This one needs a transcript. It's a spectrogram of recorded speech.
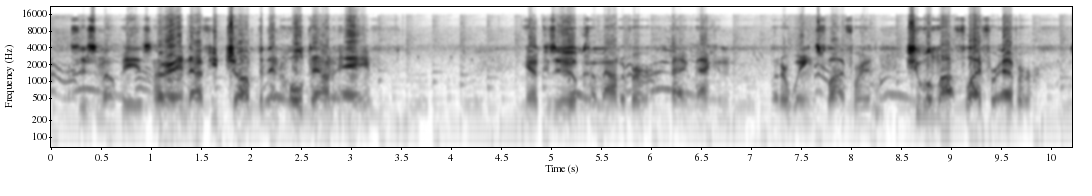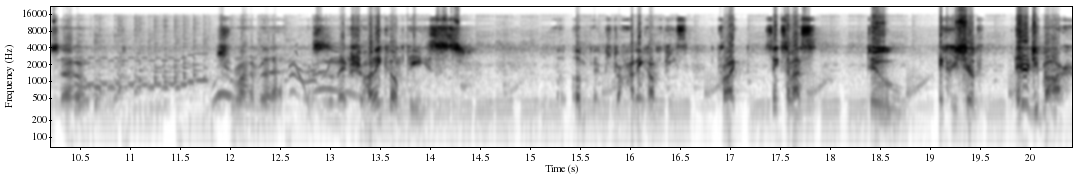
let's do some LPs. Alright, now if you jump and then hold down A, you know, Kazooie will come out of her backpack and let her wings fly for you. She will not fly forever, so just remember that. This is an extra honeycomb piece. An extra honeycomb piece. Collect six of us to increase your energy bar.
